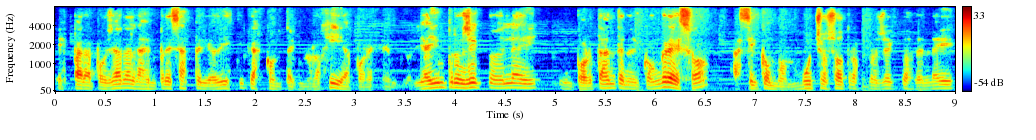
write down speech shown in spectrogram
es para apoyar a las empresas periodísticas con tecnología, por ejemplo. Y hay un proyecto de ley importante en el Congreso, así como muchos otros proyectos de ley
